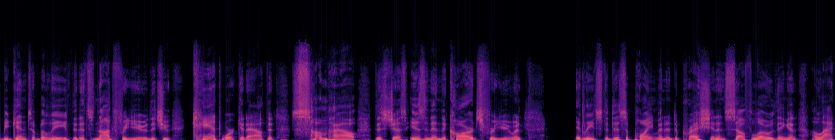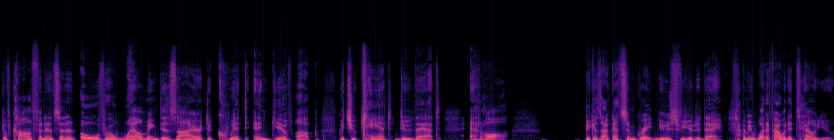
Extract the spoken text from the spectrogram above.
begin to believe that it's not for you, that you can't work it out, that somehow this just isn't in the cards for you. And it leads to disappointment and depression and self loathing and a lack of confidence and an overwhelming desire to quit and give up. But you can't do that at all. Because I've got some great news for you today. I mean, what if I were to tell you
